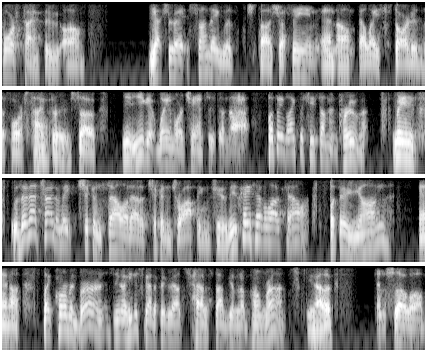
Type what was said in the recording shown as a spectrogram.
fourth time through. Um, yesterday, Sunday with uh, Chacín and um, LA started the fourth time through. So you, you get way more chances than that. But they'd like to see some improvement. I mean, they're not trying to make chicken salad out of chicken droppings here. These guys have a lot of talent, but they're young. And uh, like Corbin Burnes, you know, he just got to figure out how to stop giving up home runs, you know. And so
